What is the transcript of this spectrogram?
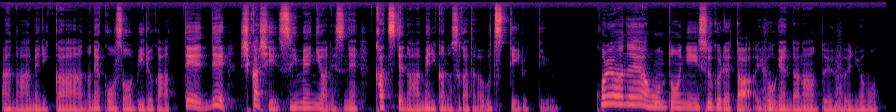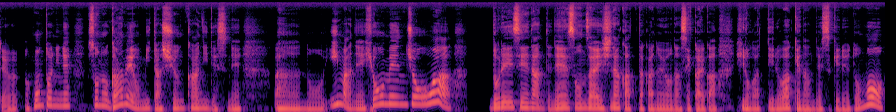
あの、アメリカのね、高層ビルがあって、で、しかし水面にはですね、かつてのアメリカの姿が映っているっていう。これはね、本当に優れた表現だなというふうに思って、本当にね、その画面を見た瞬間にですね、あの、今ね、表面上は奴隷制なんてね、存在しなかったかのような世界が広がっているわけなんですけれども、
